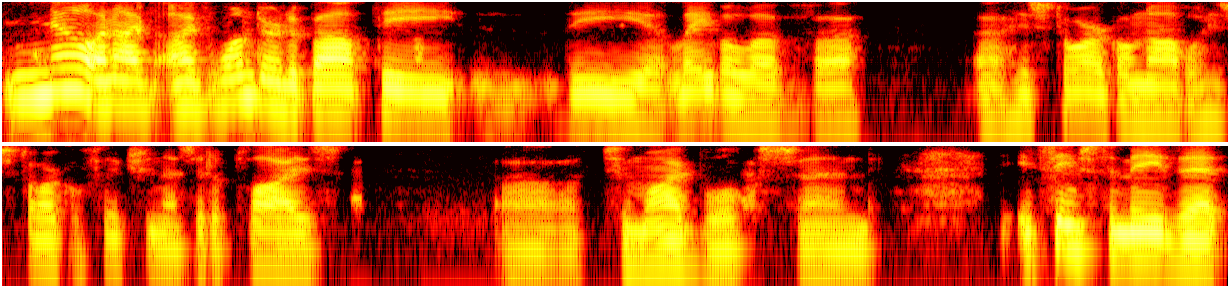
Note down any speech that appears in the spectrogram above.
no, and I've I've wondered about the the label of uh, uh, historical novel, historical fiction, as it applies uh, to my books, and it seems to me that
